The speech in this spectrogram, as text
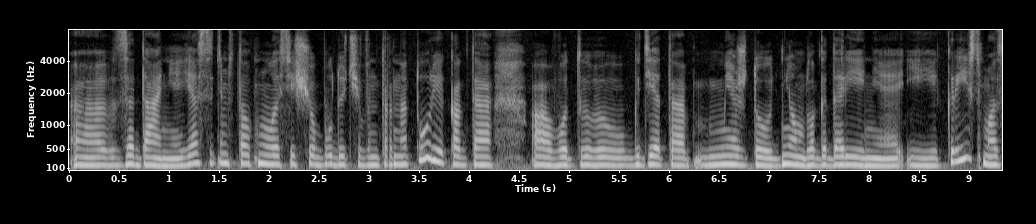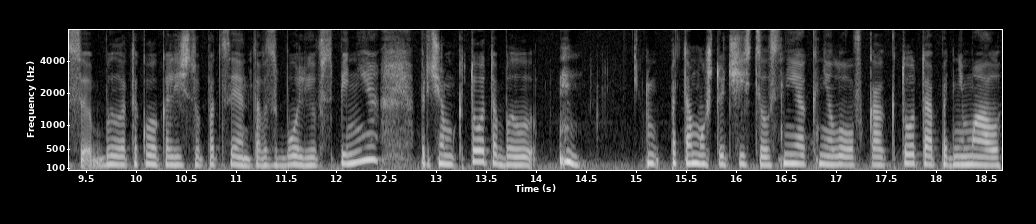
э, задания. Я с этим столкнулась еще будучи в интернатуре, когда а, вот где-то между Днем Благодарения и Крисмас было такое количество количество пациентов с болью в спине, причем кто-то был потому что чистил снег неловко, кто-то поднимал,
